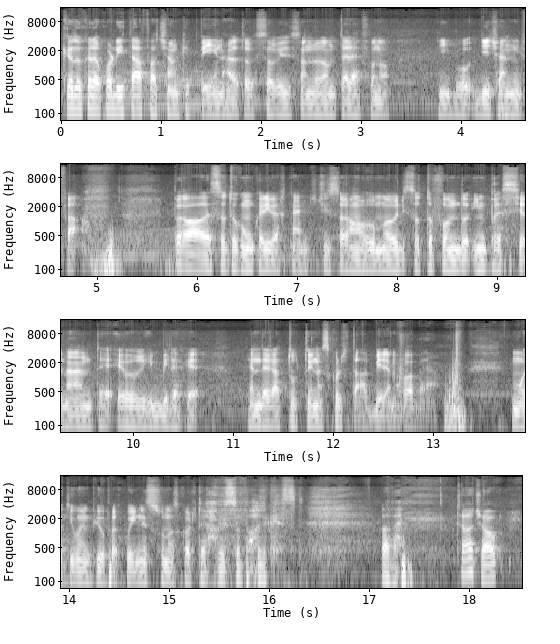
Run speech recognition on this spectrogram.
Credo che la qualità faccia anche pena, dato che sto registrando da un telefono di boh, dieci anni fa. Però è stato comunque divertente, ci sarà un rumore di sottofondo impressionante e orribile che renderà tutto inascoltabile, ma vabbè, un motivo in più per cui nessuno ascolterà questo podcast. Vabbè, ciao ciao.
